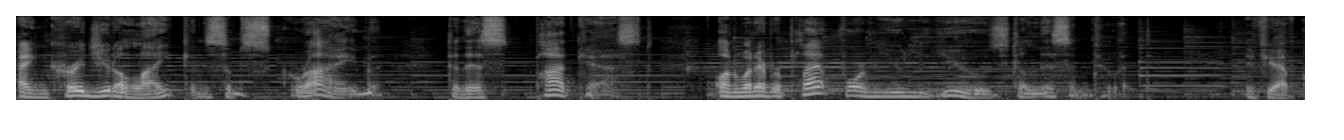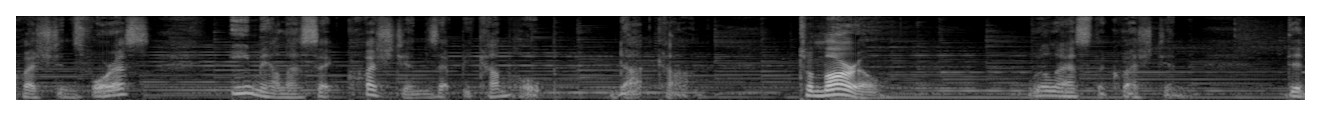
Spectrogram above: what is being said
I encourage you to like and subscribe to this podcast on whatever platform you use to listen to it. If you have questions for us, email us at questions at becomehope.com. Tomorrow, we'll ask the question did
